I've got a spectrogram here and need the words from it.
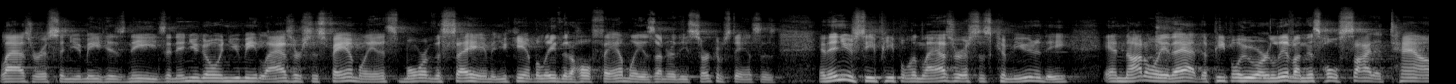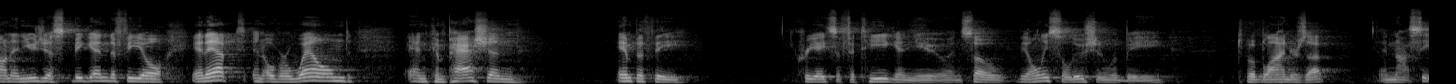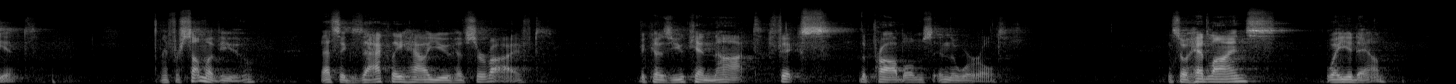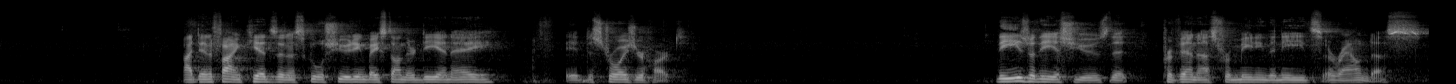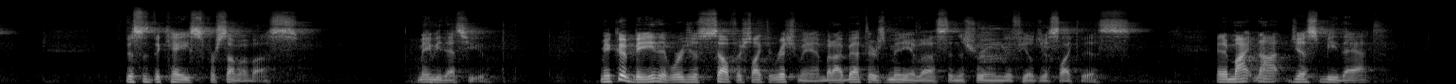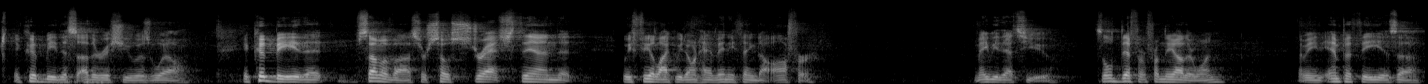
Lazarus and you meet his needs, and then you go and you meet Lazarus's family, and it's more of the same, and you can't believe that a whole family is under these circumstances. And then you see people in Lazarus's community, and not only that, the people who are live on this whole side of town, and you just begin to feel inept and overwhelmed, and compassion, empathy, creates a fatigue in you. And so the only solution would be to put blinders up and not see it. And for some of you, that's exactly how you have survived because you cannot fix the problems in the world. And so headlines weigh you down. Identifying kids in a school shooting based on their DNA, it destroys your heart. These are the issues that prevent us from meeting the needs around us. This is the case for some of us. Maybe that's you. I mean, it could be that we're just selfish like the rich man, but I bet there's many of us in this room that feel just like this. And it might not just be that, it could be this other issue as well. It could be that some of us are so stretched thin that we feel like we don't have anything to offer. Maybe that's you. It's a little different from the other one. I mean, empathy is a,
